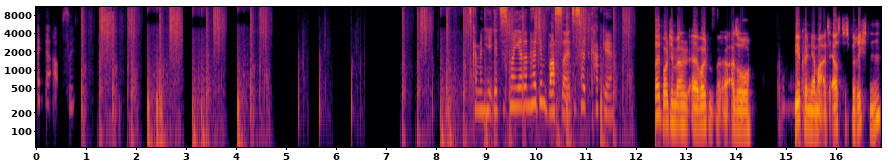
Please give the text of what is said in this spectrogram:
Meine Absicht. jetzt kann man hier. Jetzt ist man ja dann halt im Wasser. Jetzt ist halt Kacke. Wollt ihr mal, äh, wollt, äh, also wir können ja mal als erstes berichten,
